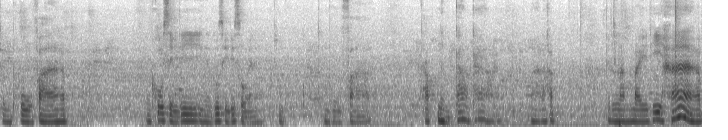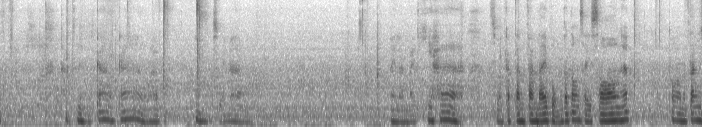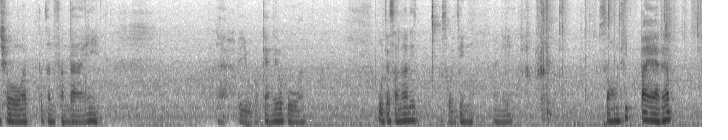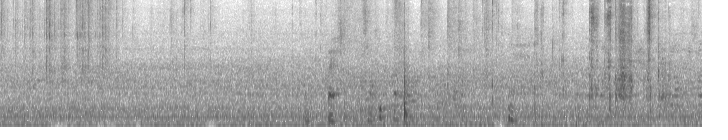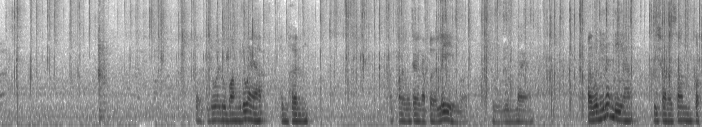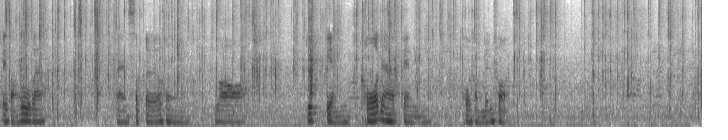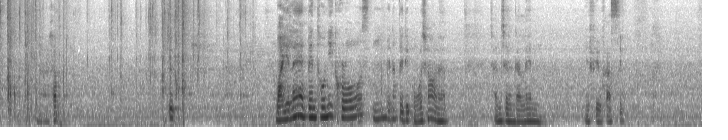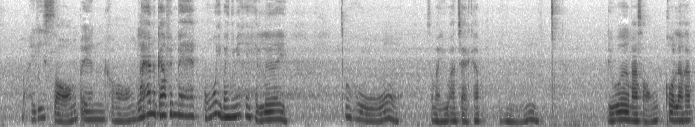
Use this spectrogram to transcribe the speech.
ชมพูฟ้าครับเป็นคู่สีที่อีกหนึ่งคู่สีที่สวยนะครับชมพูชมพูฟ้า ทับหนึ่งเก้าเก้าครับ มาแล้วครับ เป็นลันใบที่ห้าครับ ทับหนึ่งเก้าเก้าครับ สวยงามใบลันใบที่ห้าส่วนกับตันฟันได้ผมก็ต้องใส่ซองครับ ต้องเอามาตั้งโชว์ครับ กับตันฟันได้ไปอยู่กับแกงเลี้ยวภูครับอูแต่ซาร่านี่สวยจริงอันนี้สองที่แปดครับ แปดสองที่แปด เปิดไปด้วยดูบอลไปด้วยครับเพลินๆสเปอร์เจอกับเบอร์ลี่ดูลุ้นไปครับเปิดวันนี้เล่นดีครับดิชอร์สันกดไปสองลูกแล้วแฟนสเปอร์ก็คงรอยุคเปลี่ยนโค้ดนะครับ เป็นโค้ดของเบนฟอร์ดนะครับจึ๊บ ใบแรกเป็นโทนี่โครสอืมเป็นนักเตะที่ผมก็ชอบนะครับ ชั้นเชิงการเล่นมิดฟิลด์คลาสสิกใบที่สองเป็นของไลออนกาเฟนแบกโอ้ย ใบนี้ไม่เคยเห็นเลย โอ้โห สมัยยูอาร์แจกครับลิเวอร์มาสองคนแล้วครับ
